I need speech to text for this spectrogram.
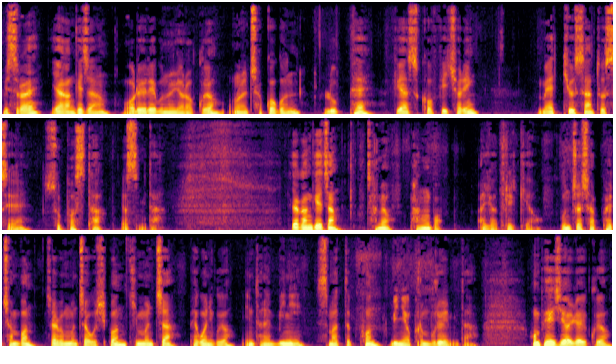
미스라의 야간 개장 월요일에 문을 열었고요. 오늘 첫 곡은 루페 피아스코 피처링 매튜 산토스의 슈퍼스타였습니다. 야간 개장 참여 방법 알려드릴게요. 문자샵 8000번, 짧은 문자 50원, 긴 문자 100원이고요. 인터넷 미니, 스마트폰, 미니 어플은 무료입니다. 홈페이지 열려 있고요.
